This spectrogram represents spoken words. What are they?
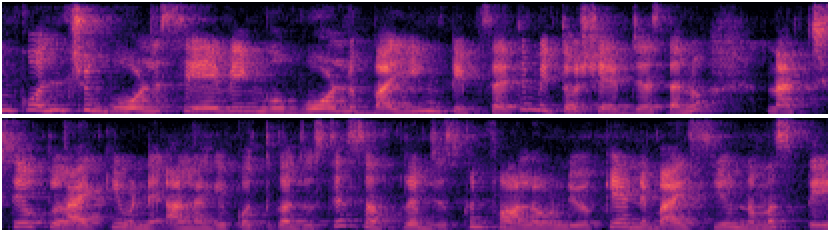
ఇంకొంచెం gold saving gold buying tips అయితే మీతో షేర్ చేస్తాను. నచ్చితే ఒక లైక్ ఇవ్వండి. అలాగే కొత్తగా చూస్తే సబ్స్క్రైబ్ చేసుకొని ఫాలో అవ్వండి. ఓకే అండి. Bye see. యూ. నమస్తే.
